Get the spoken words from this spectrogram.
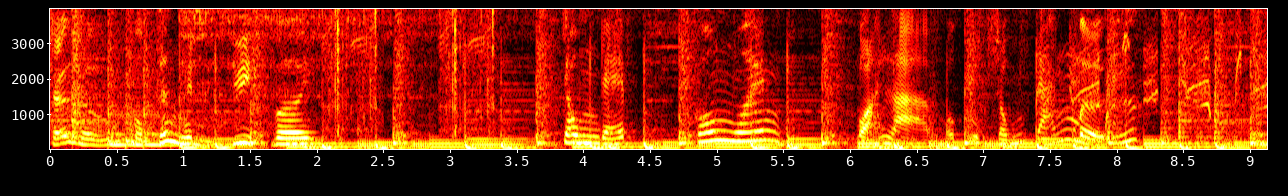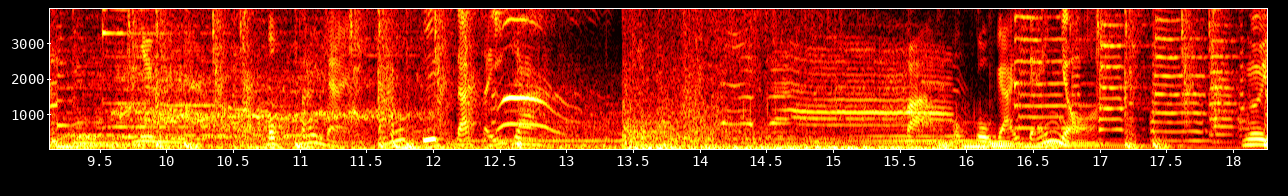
sở hữu một thân hình tuyệt vời. Chồng đẹp, con ngoan Quả là một cuộc sống đáng mơ ước. Nhưng một tai nạn đáng tiếc đã xảy ra. Và một cô gái bé nhỏ Người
